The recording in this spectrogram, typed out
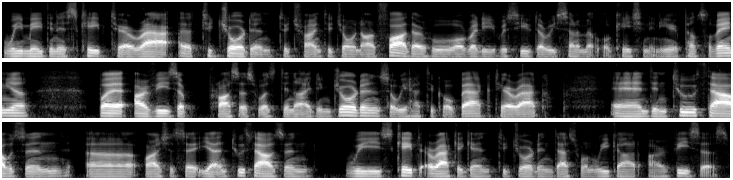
we made an escape to Iraq, uh, to Jordan, to trying to join our father, who already received a resettlement location in Erie, Pennsylvania. But our visa process was denied in Jordan, so we had to go back to Iraq. And in 2000, uh, or I should say, yeah, in 2000, we escaped Iraq again to Jordan. That's when we got our visas.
